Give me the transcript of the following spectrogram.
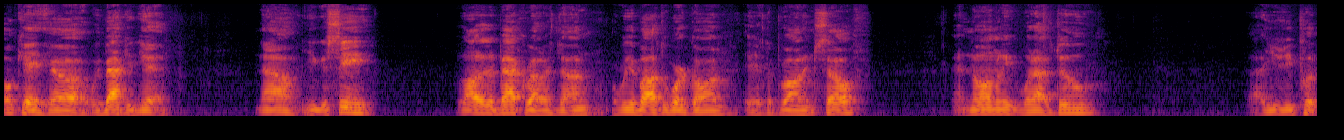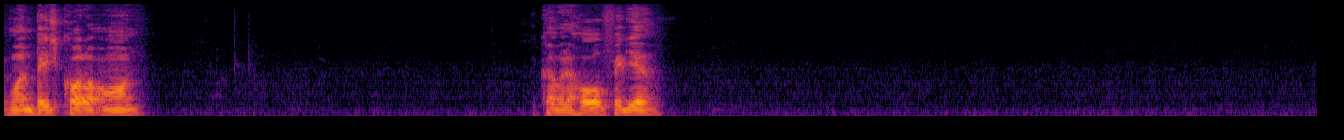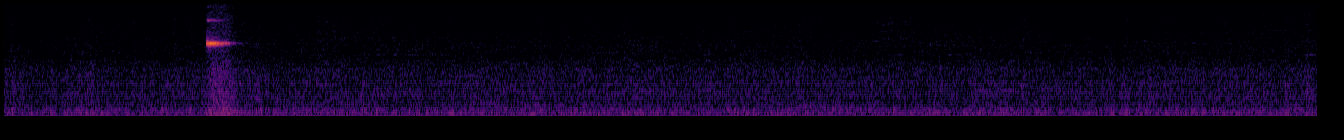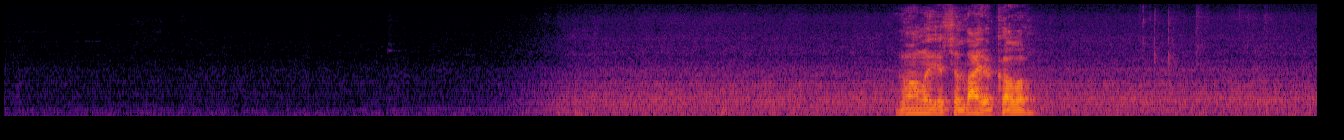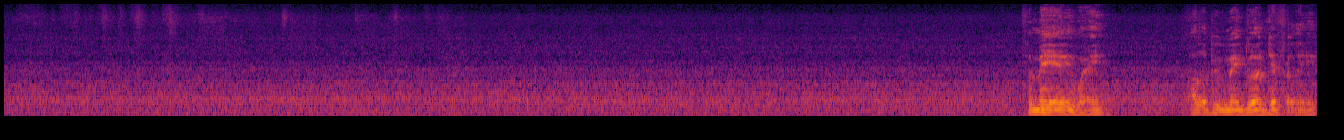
Okay, uh, we back again. Now you can see a lot of the background is done. What we're about to work on is LeBron himself. And normally what I do, I usually put one base color on. Cover the whole figure. Normally it's a lighter color. For me anyway. Other people may do it differently.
